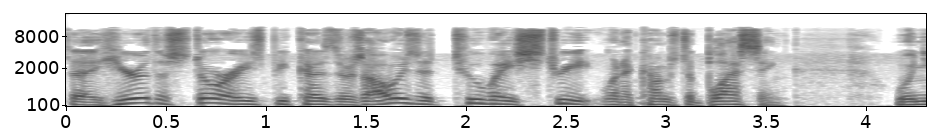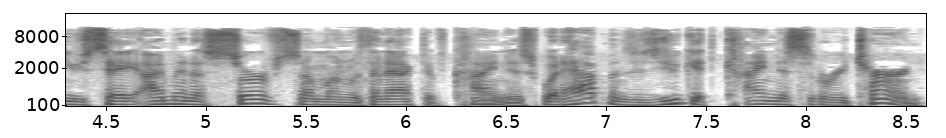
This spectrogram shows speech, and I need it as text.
to hear the stories because there's always a two way street when it comes to blessing. When you say I'm going to serve someone with an act of kindness, what happens is you get kindness in return,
